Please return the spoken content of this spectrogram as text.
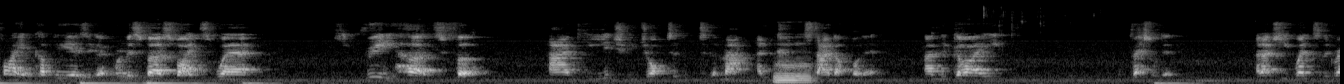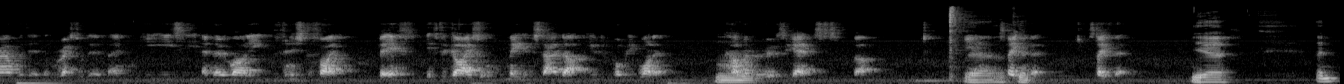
fight a couple of years ago, one of his first fights, where he really hurt his foot and he literally dropped to, to the mat and couldn't Mm. stand up on it. And the guy wrestled him and actually went to the ground with him and wrestled him, and he easily and O'Malley finished the fight. But if, if the guy sort of made him stand up, he would have probably won it. Can't remember who it was against, but Yeah, stay okay. fit. Stay fit. Yeah. And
